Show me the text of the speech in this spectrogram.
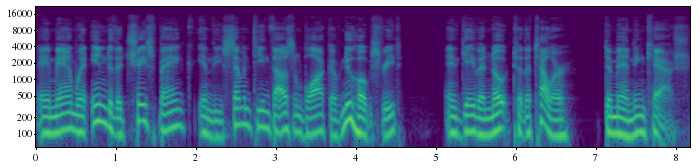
a man went into the Chase Bank in the 17,000 block of New Hope Street and gave a note to the teller demanding cash.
